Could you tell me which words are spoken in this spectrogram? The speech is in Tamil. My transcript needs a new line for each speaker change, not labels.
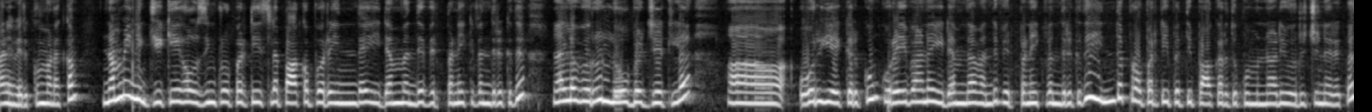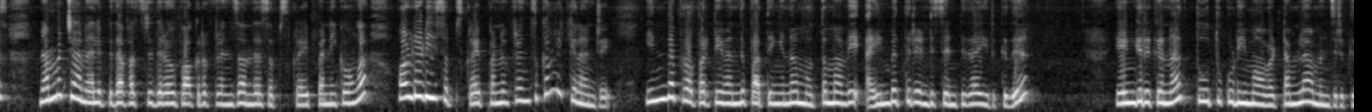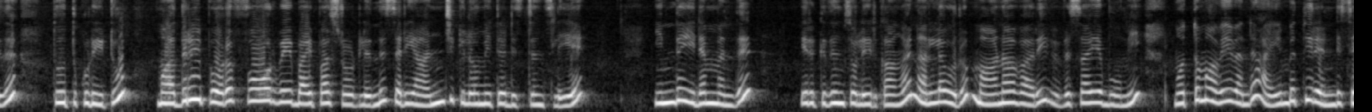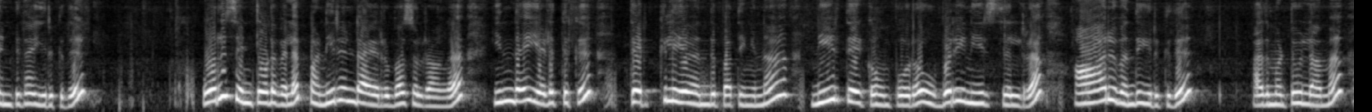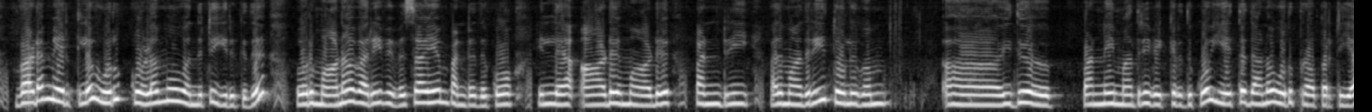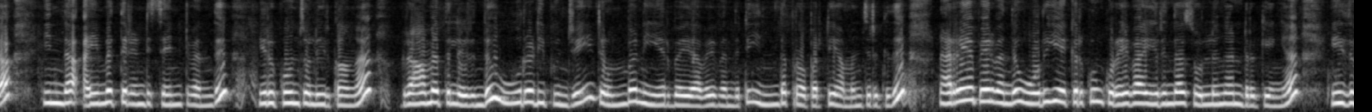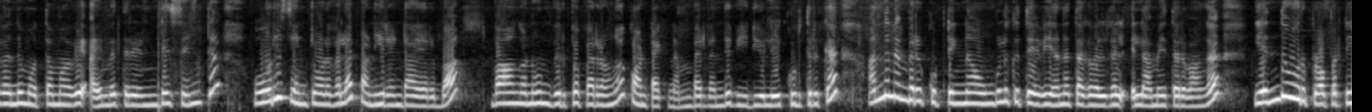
அனைவருக்கும் வணக்கம். நம்ம இன்னைக்கு ஜிகே ஹவுசிங் ப்ராப்பர்ட்டிஸில் பார்க்க போகிற இந்த இடம் வந்து விற்பனைக்கு வந்திருக்குது. நல்ல ஒரு லோ பட்ஜெட்டில் ஒரு ஏக்கருக்கும் குறைவான இடம் தான் வந்து விற்பனைக்கு வந்திருக்குது. இந்த ப்ராப்பர்ட்டி பற்றி பார்க்குறதுக்கு முன்னாடி ஒரு சின்ன ரெக்வஸ்ட் நம்ம சேனல் இப்போ தான் ஃபஸ்ட்டு தடவை பார்க்குற ஃப்ரெண்ட்ஸ் அந்த சப்ஸ்கிரைப் பண்ணிக்கோங்க. ஆல்ரெடி சப்ஸ்கிரைப் பண்ண ஃப்ரெண்ட்ஸுக்கு மிக்க நன்றி. இந்த ப்ராப்பர்ட்டி வந்து பார்த்திங்கன்னா மொத்தமாகவே ஐம்பத்தி ரெண்டு சென்ட் தான் இருக்குது. எங்கே இருக்குன்னா தூத்துக்குடி மாவட்டமில் அமைஞ்சிருக்குது. தூத்துக்குடி டு மதுரை போகிற ஃபோர் வே பைபாஸ் ரோட்லேருந்து சரியாக அஞ்சு கிலோமீட்டர் டிஸ்டன்ஸ்லேயே இந்த இடம் வந்து இருக்குதுன்னு சொல்லியிருக்காங்க. நல்ல ஒரு மானாவாரி விவசாய பூமி. மொத்தமாகவே வந்து ஐம்பத்தி ரெண்டு சென்ட் தான் இருக்குது. ஒரு சென்ட்டோட விலை பன்னிரெண்டாயிரம் ரூபாய் சொல்கிறாங்க இந்த இடத்துக்கு தெற்குலேயே வந்து பார்த்திங்கன்னா நீர்த்தேக்கம் போகிற உபரி நீர் செல்கிற ஆறு வந்து இருக்குது. அது மட்டும் இல்லாமல் வடமேற்கில் ஒரு குளமும் வந்துட்டு இருக்குது. ஒரு மானாவாரி விவசாயம் பண்ணுறதுக்கோ இல்லை ஆடு மாடு பன்றி அது மாதிரி தொழுவம் இது பண்ணை மாதிரி வைக்கிறதுக்கோ ஏற்றதான ஒரு ப்ராப்பர்ட்டியாக இந்த ஐம்பத்தி ரெண்டு சென்ட் வந்து இருக்கும்னு சொல்லியிருக்காங்க. கிராமத்திலிருந்து ஊரடி புஞ்சை ரொம்ப நியர்பையாகவே வந்துட்டு இந்த ப்ராப்பர்ட்டி அமைஞ்சிருக்குது. நிறைய பேர் வந்து ஒரு ஏக்கருக்கும் குறைவாக இருந்தால் சொல்லுங்கன்னு இருக்கீங்க. இது வந்து மொத்தமாகவே ஐம்பத்தி ரெண்டு சென்ட் ஒரு சென்ட்டோட விலை பன்னிரெண்டாயிரம் ரூபாய். வாங்கணும்னு விருப்பப்படுறவங்க காண்டாக்ட் நம்பர் வந்து வீடியோலேயே கொடுத்துருக்கேன். அந்த நம்பருக்கு கூப்பிட்டிங்கன்னா உங்களுக்கு தேவையான தகவல்கள் எல்லாமே தருவாங்க. எந்த ஒரு ப்ராப்பர்ட்டி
